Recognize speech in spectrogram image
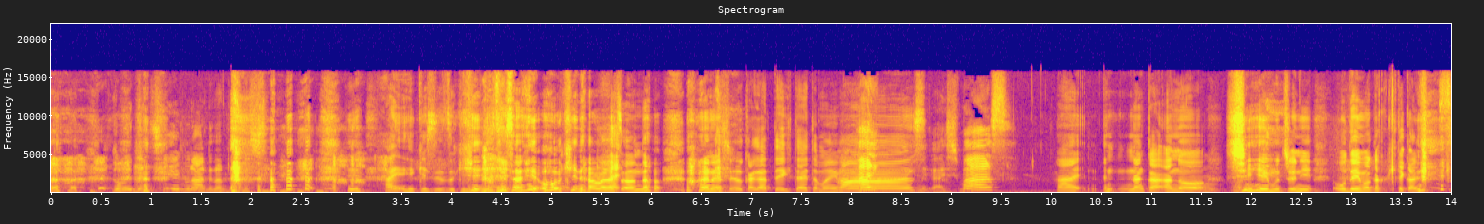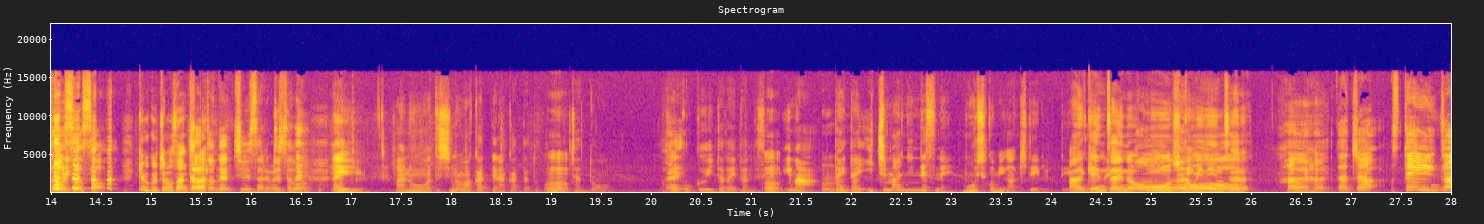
ごめんね、CM のあれなんだね。はい引き続き伊勢さんに大きなマラソンのお話を伺っていきたいと思います。はい、お願いします。はい、なんかあの、CM 中にお電話が来てから、ね、そうそうそう。局長さんから。ちょっとね、注意されましたね。い。えい。えあの私の分かってなかったところちゃんと報告いただいたんですけど、うん。今うん。だいたい1万人ですね。申し込みが来ているっていうあ現在のお申し込み人数？はいはい。あ、じゃあ、定員が、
